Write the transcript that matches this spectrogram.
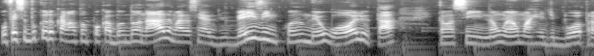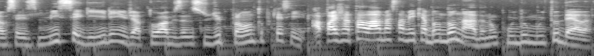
O Facebook do canal tá um pouco abandonado, mas assim, de vez em quando eu olho, tá? Então, assim, não é uma rede boa para vocês me seguirem, já tô avisando isso de pronto, porque assim, a página tá lá, mas tá meio que abandonada, não cuido muito dela.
